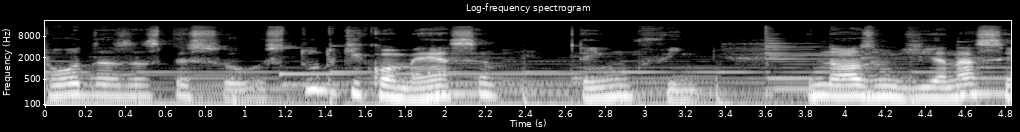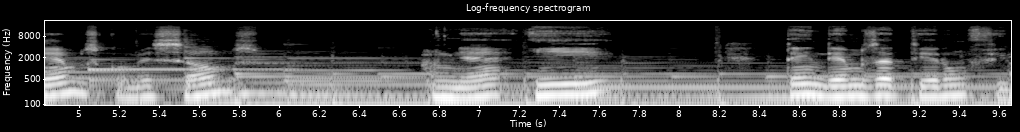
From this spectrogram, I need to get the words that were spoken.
todas as pessoas. Tudo que começa tem um fim. E nós um dia nascemos, começamos, né? E tendemos a ter um fim.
